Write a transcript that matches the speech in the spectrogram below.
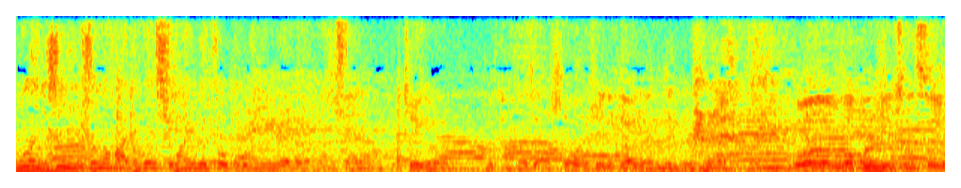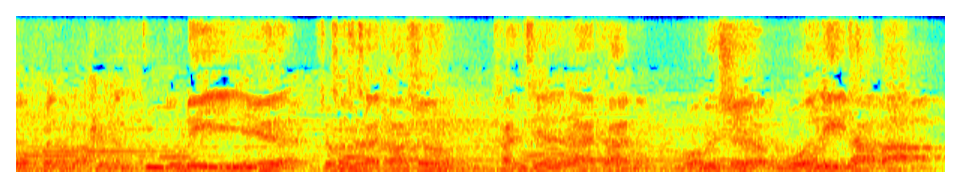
如果你是女生的话，你会喜欢一个做独立音乐的男生吗？这个不太好假设，我是一个比较严谨的人，我我不是女生，所以我回答不了这个问题。独立音乐正在发生，看见 FM，我们是魔力大巴。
